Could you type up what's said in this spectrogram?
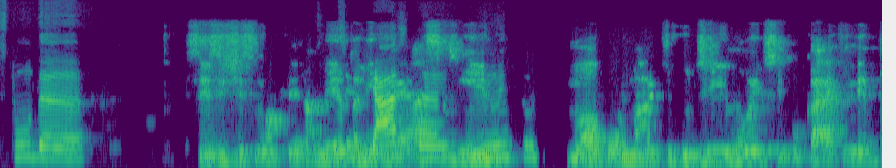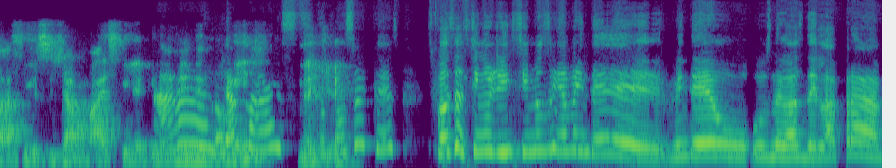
estuda. Se existisse uma ferramenta ali que ganhasse dinheiro muito... no automático, dia e noite, o cara que inventasse isso, jamais que ele ia querer ah, vender para alguém. Jamais, né? com certeza. Se fosse assim, o Jim Simmons ia vender, vender o, os negócios dele lá para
